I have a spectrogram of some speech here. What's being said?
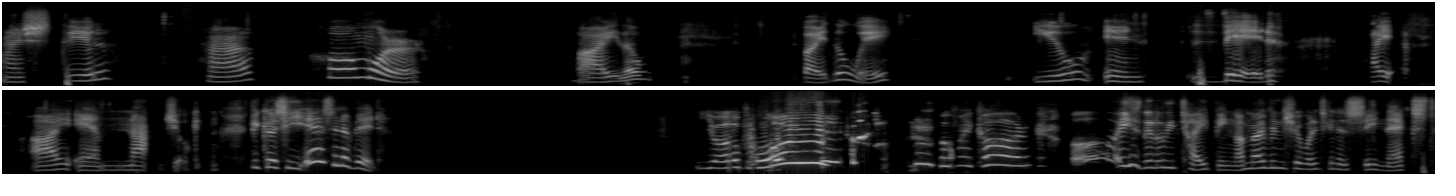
I still have homework. By the by the way, you in vid. I I am not joking because he is in a vid. Yeah, boy. oh my god. Oh, he's literally typing. I'm not even sure what he's gonna say next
